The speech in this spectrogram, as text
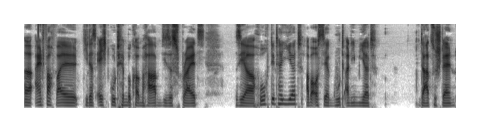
Äh, einfach weil die das echt gut hinbekommen haben, diese Sprites sehr hoch detailliert, aber auch sehr gut animiert darzustellen.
